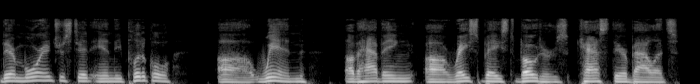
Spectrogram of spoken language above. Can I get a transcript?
They're more interested in the political uh, win of having uh, race based voters cast their ballots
